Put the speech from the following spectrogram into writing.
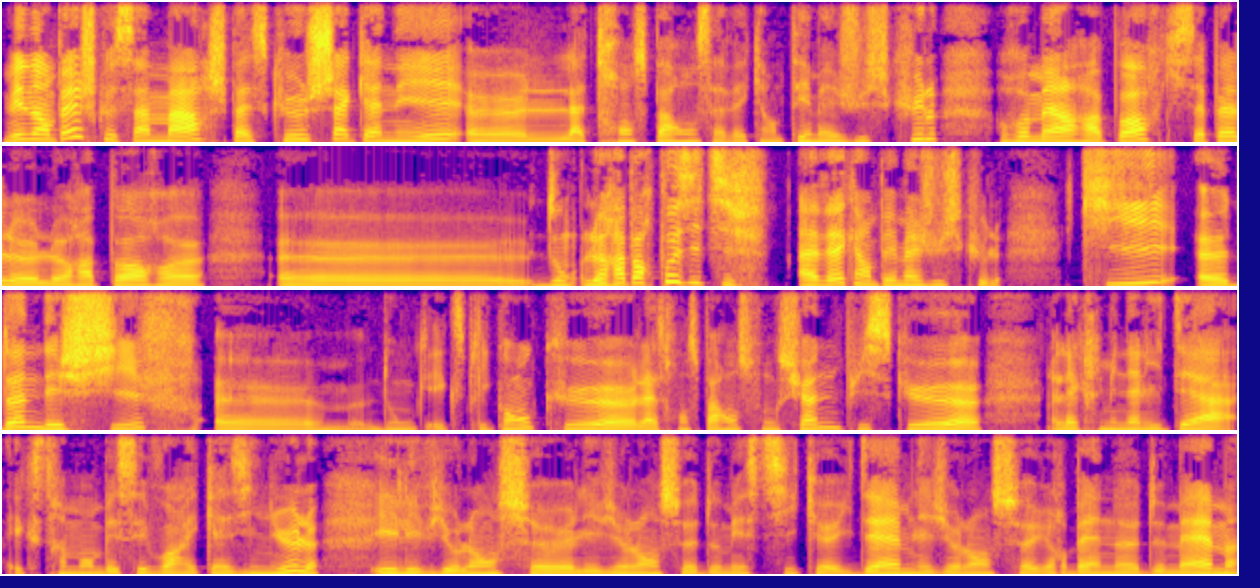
Mais n'empêche que ça marche parce que chaque année, euh, la transparence avec un T majuscule remet un rapport qui s'appelle euh, le rapport, euh, euh, donc le rapport positif avec un P majuscule, qui euh, donne des chiffres, euh, donc expliquant que euh, la transparence fonctionne puisque euh, la criminalité a extrêmement baissé, voire est quasi nulle, et les violences, euh, les violences domestiques euh, idem, les violences urbaines de même,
